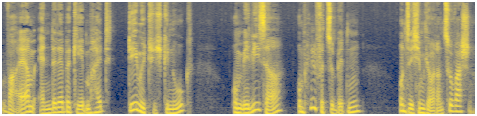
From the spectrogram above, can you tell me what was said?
war er am Ende der Begebenheit demütig genug, um Elisa um Hilfe zu bitten und sich im Jordan zu waschen.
